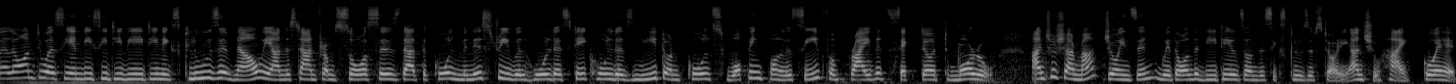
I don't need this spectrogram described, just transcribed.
Well, on to a CNBC TV 18 exclusive now. We understand from sources that the coal ministry will hold a stakeholders meet on coal swapping policy for private sector tomorrow. Anshu Sharma joins in with all the details on this exclusive story. Anshu, hi, go ahead.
